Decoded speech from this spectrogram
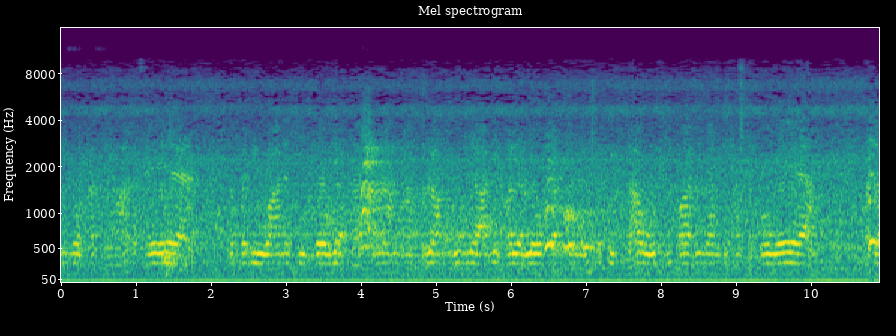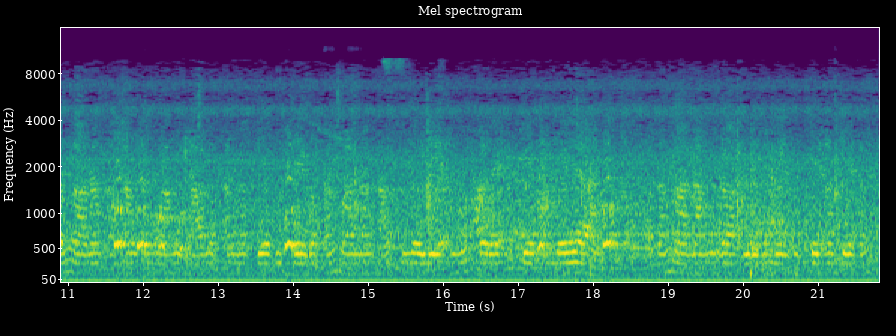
หิโนอัตมาตะเทสัพดิวานะจิโตยะพระนัง อังคุญญานิพลโลกัสสมิปฏิสาวุธิปานินันติอัตโกเวอดัมนานังอังตังมังวิหารตังนัเตปุเตวะตังมานังอัตโนเยอนุตเรเกตังเวอดัมนานังราภูเมตุเตอันเตตังเต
